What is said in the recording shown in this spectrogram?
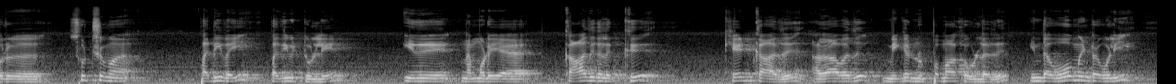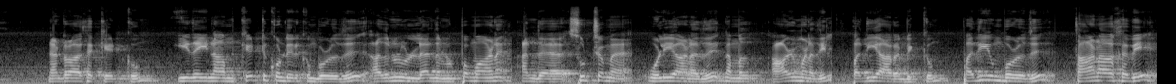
ஒரு சூட்சும பதிவை பதிவிட்டுள்ளேன். இது நம்முடைய காதுகளுக்கு கேட்காது அதாவது மிக நுட்பமாக உள்ளது. இந்த ஓம் என்ற ஒளி நன்றாக கேட்கும். இதை நாம் கேட்டுக்கொண்டிருக்கும் பொழுது அதனுள் உள்ள அந்த நுட்பமான அந்த சூட்சம ஒளியானது நம்ம ஆழ்மனதில் பதிய ஆரம்பிக்கும். பதியும் பொழுது தானாகவே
